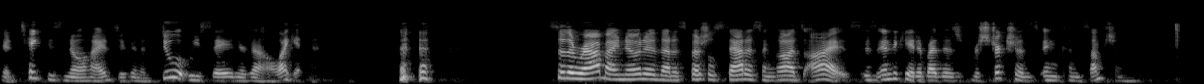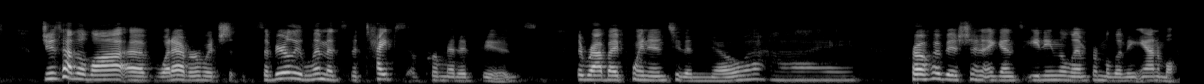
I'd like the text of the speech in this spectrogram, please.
You're going to take these Noahides. You're going to do what we say, and you're going to like it. so the rabbi noted that a special status in God's eyes is indicated by the restrictions in consumption. Jews have the law of whatever, which severely limits the types of permitted foods the rabbi pointed to the Noahide prohibition against eating the limb from a living animal.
